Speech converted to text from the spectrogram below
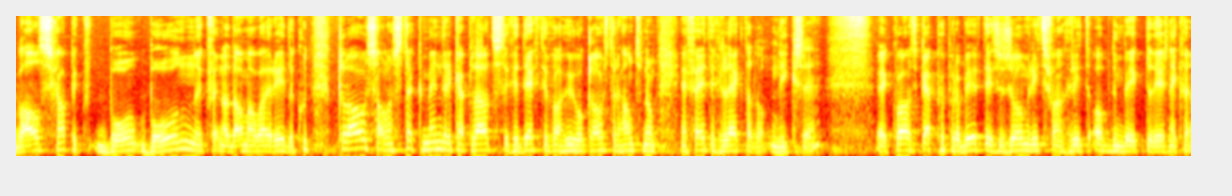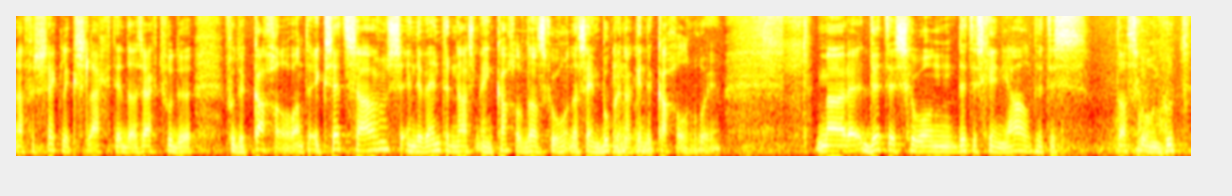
Walschap, ik, Bo Boon. Ik vind dat allemaal wel redelijk goed. Klaus al een stuk minder. Ik heb laatst de gedichten van Hugo Claus ter hand genomen. In feite gelijkt dat op niks. Hè. Ik, was, ik heb geprobeerd deze zomer iets van Griet Op den Beek te lezen. Ik vind dat verschrikkelijk slecht. Hè. Dat is echt voor de, voor de kachel. Want ik zit s'avonds in de winter naast mijn kachel. Dat, is gewoon, dat zijn boeken dat ik in de kachel gooi. Maar uh, dit is gewoon, dit is geniaal. Dit is, dat is gewoon goed.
